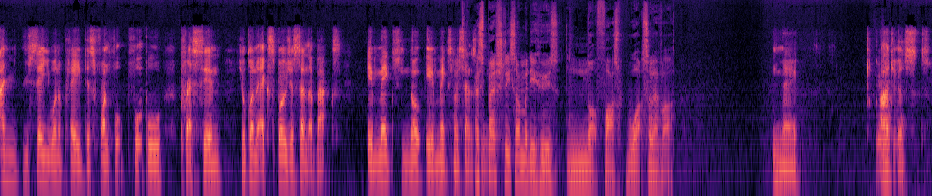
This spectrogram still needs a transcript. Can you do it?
and you say you want to play this front foot football, pressing. you're going to expose your centre backs. It makes no it makes no sense. Especially somebody who's not fast whatsoever. Mate, yeah. I just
